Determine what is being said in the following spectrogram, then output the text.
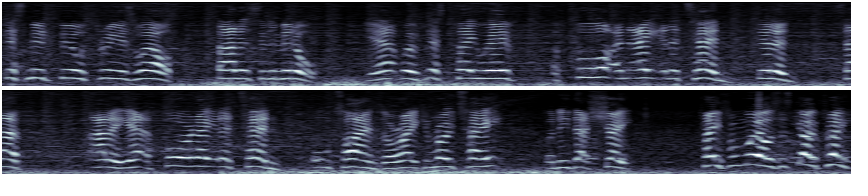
This midfield three as well, balance in the middle. Yeah, well, let's play with a four, an eight, and a 10. Dylan, Sab, Ali, yeah, four, and eight, and a 10, all times, alright? You can rotate, but need that shape. Play from Wales, let's go, play.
